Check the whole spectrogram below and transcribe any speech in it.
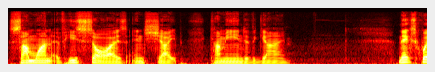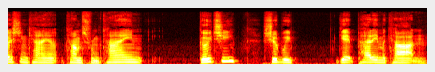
someone of his size and shape coming into the game. Next question came, comes from Kane Gucci. Should we get Paddy McCartin?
